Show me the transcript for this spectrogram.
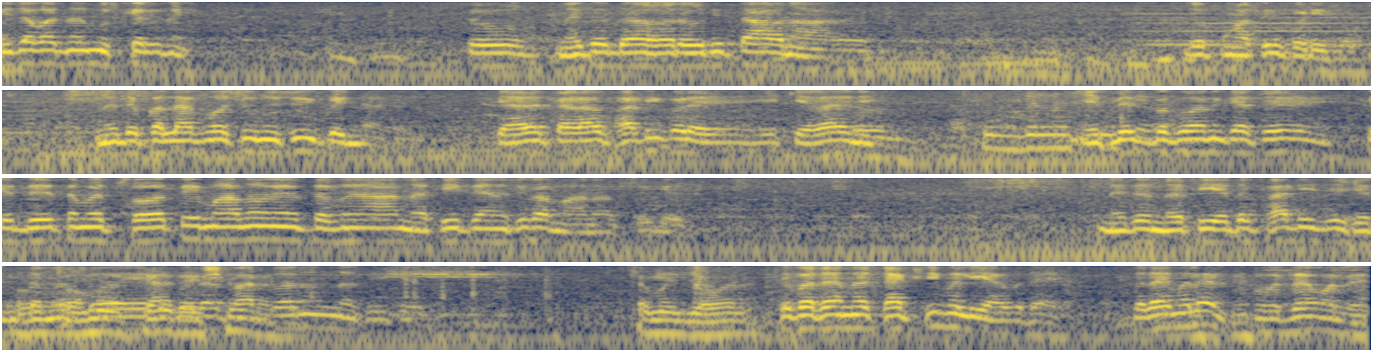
બીજા બધા મુશ્કેલી નહીં. તો નહીં તો દસ વર્ષ સુધી તાવ ના આવે. જો પાંચરું પડી દો નહીં તો કલાકમાં શું ને શું કરી નાખે. ત્યારે તળાવ ફાટી પડે એ કહેવાય નહીં. એટલે જ ભગવાન કે છે કે જે તમે છો તે માનો ને તમે આ નથી તેને શું કા માનો છો કે? નહીં તો નથી એ તો ફાટી જશે તમે છો એ ફાટવાનું જ નથી કે તમે જવાના. તે બધા એમના મળી આ બધા બધા મળે ને? બધા મળે.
